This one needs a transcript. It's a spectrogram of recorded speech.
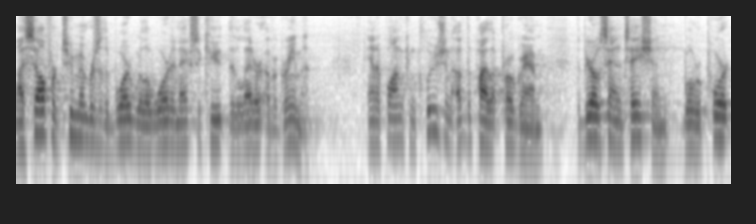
Myself or two members of the board will award and execute the letter of agreement. And upon conclusion of the pilot program, the Bureau of Sanitation will report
